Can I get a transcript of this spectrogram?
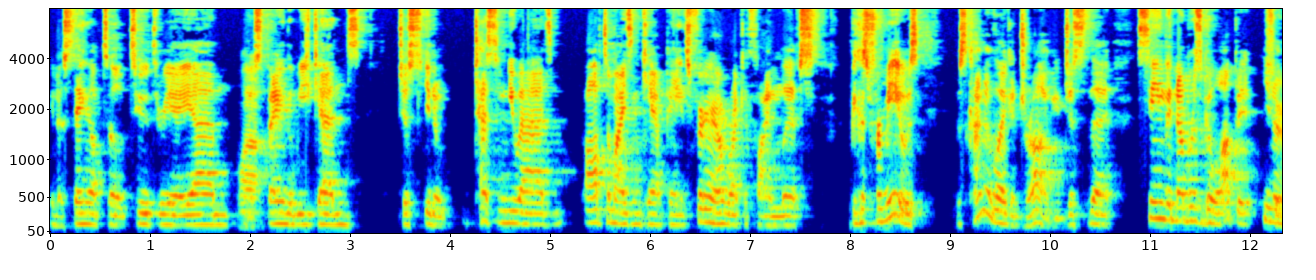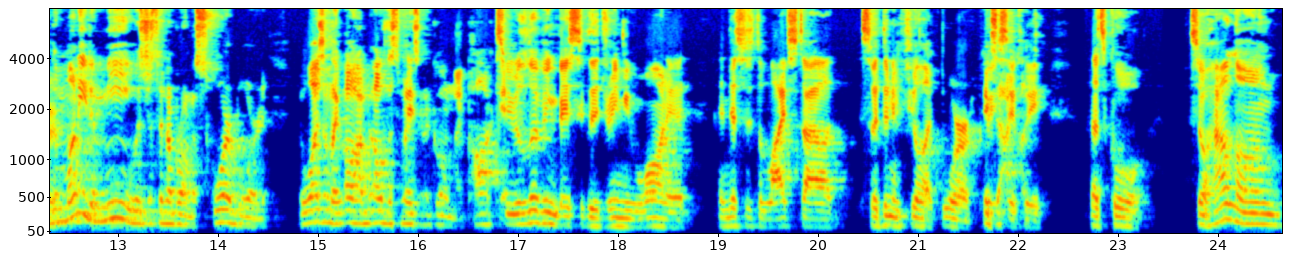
you know, staying up till two, three AM, you know, spending the weekends, just, you know, testing new ads, optimizing campaigns, figuring out where I could find lifts. Because for me, it was it was kind of like a drug. Just the seeing the numbers go up. It you know the money to me was just a number on a scoreboard. It wasn't like oh I'm, all this money's going to go in my pocket. So you're living basically the dream you wanted, and this is the lifestyle. So it didn't feel like work. Basically, Exactly. that's cool. So how long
